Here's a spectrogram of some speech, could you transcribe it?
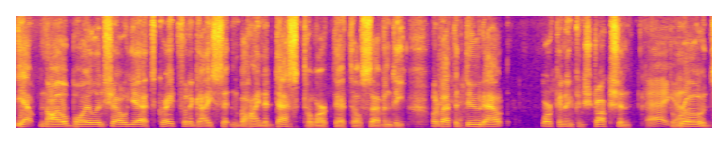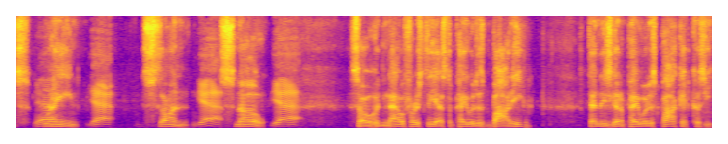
Yep, Niall Boylan show. Yeah, it's great for the guy sitting behind a desk to work there till 70. What about the dude out working in construction? Yeah, the roads, Yeah. rain, Yeah, sun, Yeah. snow. yeah. So now first he has to pay with his body, then he's going to pay with his pocket because he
